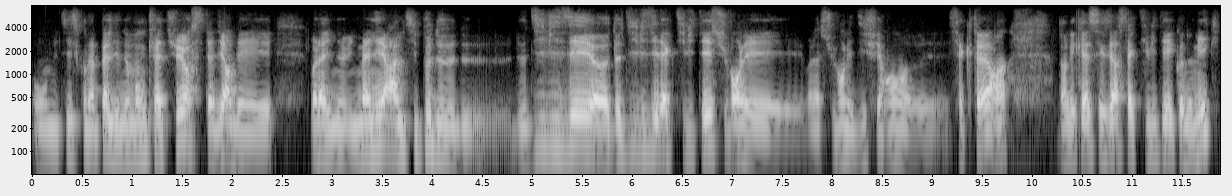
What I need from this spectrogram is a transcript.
on utilise ce qu'on appelle des nomenclatures, c'est-à-dire des voilà une, manière un petit peu de, de, diviser euh, de diviser l'activité suivant les voilà suivant les différents euh, secteurs hein, dans lesquels s'exerce l'activité économique.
